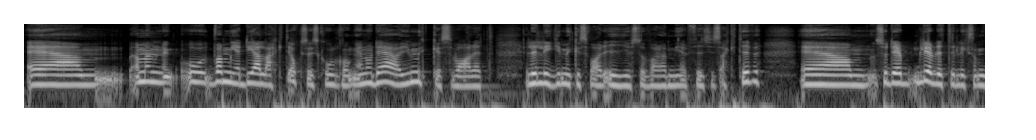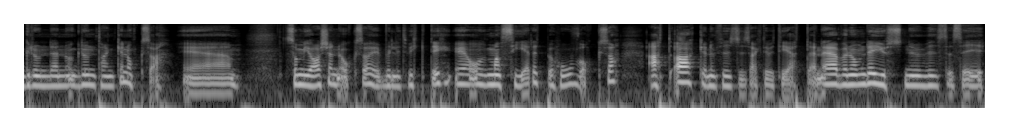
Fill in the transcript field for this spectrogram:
Eh, men, och vara mer delaktig också i skolgången och det är ju mycket svaret, eller ligger mycket svar i just att vara mer fysiskt aktiv. Eh, så det blev lite liksom grunden och grundtanken också. Eh, som jag känner också är väldigt viktig. Eh, och man ser ett behov också att öka den fysiska aktiviteten. Även om det just nu visar sig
